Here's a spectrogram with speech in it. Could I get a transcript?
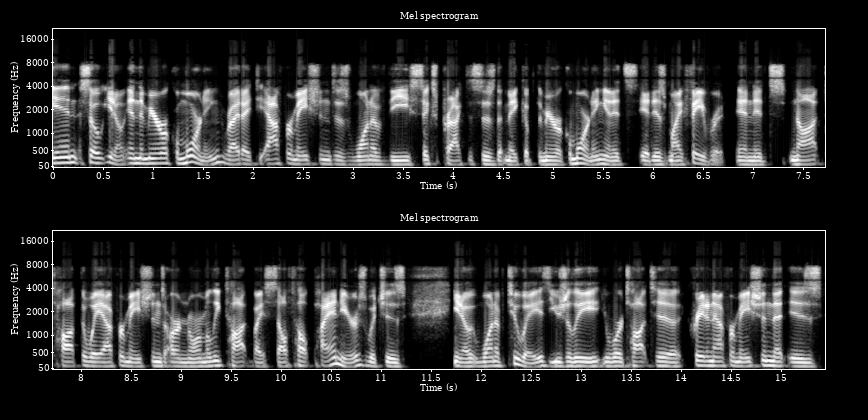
in so you know in the miracle morning right I, affirmations is one of the six practices that make up the miracle morning and it's it is my favorite. And it's not taught the way affirmations are normally taught by self-help pioneers which is you know one of two ways. Usually we're taught to create an affirmation that is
